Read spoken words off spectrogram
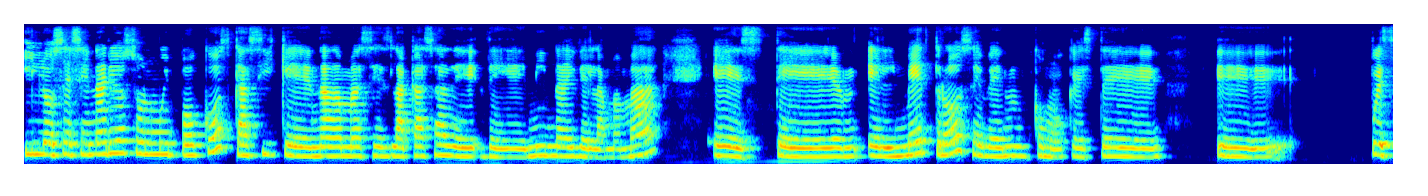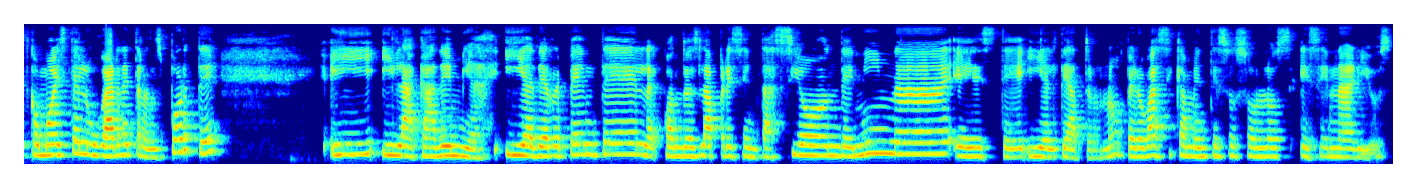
Y los escenarios son muy pocos, casi que nada más es la casa de, de Nina y de la mamá este, el metro se ven como que este, eh, pues como este lugar de transporte y, la academia. Y de repente, cuando es la presentación de Nina este, y el teatro, ¿no? Pero básicamente esos son los escenarios,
